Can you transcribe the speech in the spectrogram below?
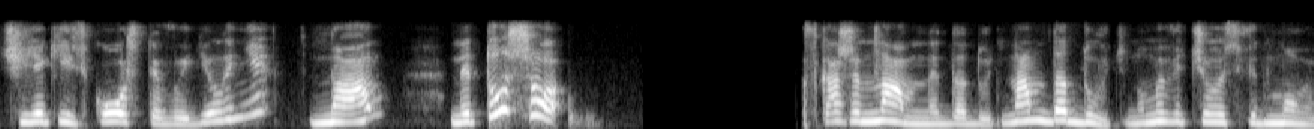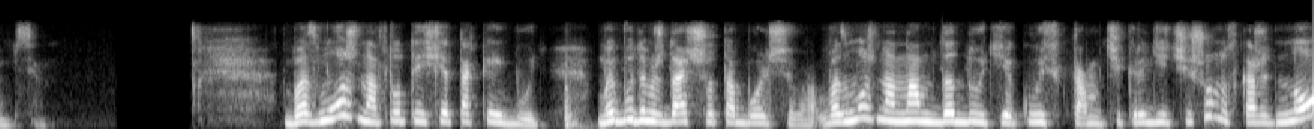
чи якісь кошти виділені, нам не то, що, скажімо, нам не дадуть, нам дадуть, але ми від чогось відмовимося. Возможно, тут іще такий будь. Ми будемо ждати щось більшого. Возможно, нам дадуть якусь там чи кредит, чи що, ну скажуть, но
